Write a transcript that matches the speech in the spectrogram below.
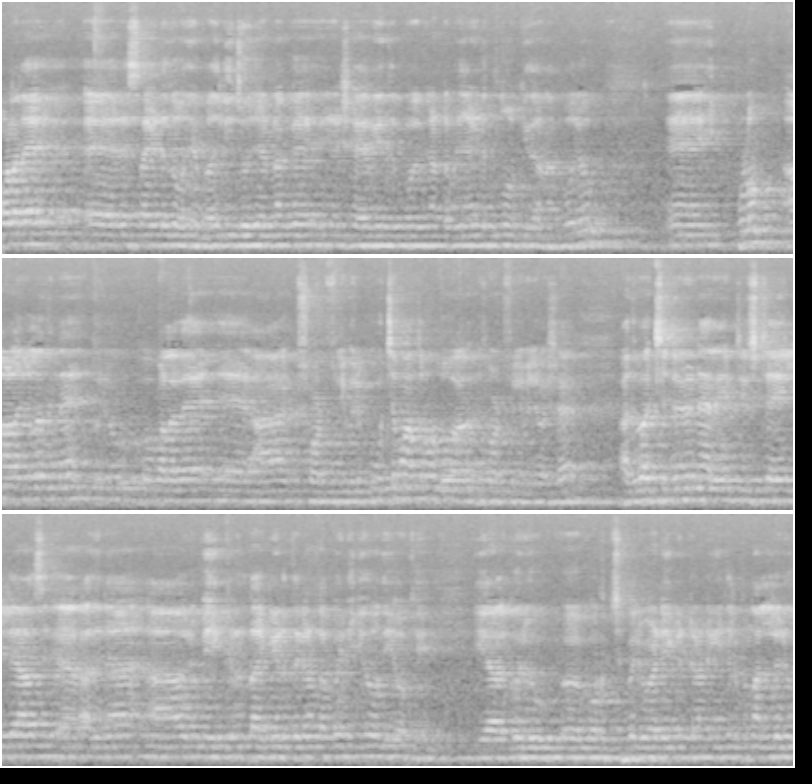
വളരെ രസമായിട്ട് തോന്നി. അപ്പോൾ അതിൽ ലിജോ ചേട്ടനൊക്കെ ഷെയർ ചെയ്തപ്പോൾ കണ്ടപ്പോൾ ഞാൻ എടുത്ത് നോക്കിയതാണ്. അപ്പോൾ ഒരു ഇപ്പോഴും ആളുകൾ അതിനെ ഒരു വളരെ ആ ഷോർട്ട് ഫിലിം ഒരു പൂച്ച മാത്രമേ ഉള്ളൂ ആ ഷോർട്ട് ഫിലിമിൽ പക്ഷേ അത് വച്ചിട്ട് ഒരു നെറേറ്റീവ് സ്റ്റൈലിൽ ആ അതിന് ആ ഒരു മേക്കർ ഉണ്ടാക്കിയെടുത്ത് കണ്ടപ്പോൾ എനിക്ക് തോന്നി ഓക്കെ ഇയാൾക്കൊരു കുറച്ച് പരിപാടി കിട്ടുകയാണെങ്കിൽ ചിലപ്പോൾ നല്ലൊരു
